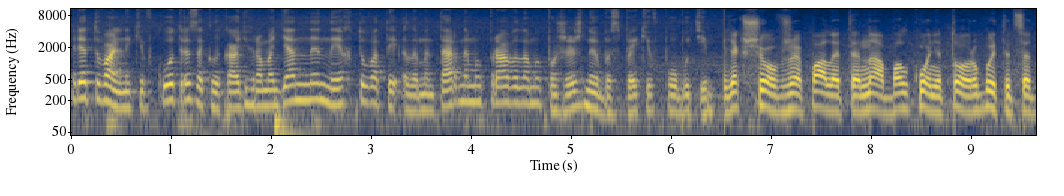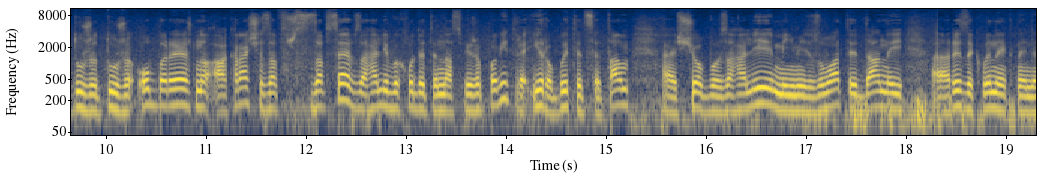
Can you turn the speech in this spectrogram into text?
Рятувальники вкотре закликають громадян не нехтувати елементарними правилами пожежної безпеки в побуті. Якщо вже палите на балконі, то робити це дуже дуже обережно. А краще за все взагалі виходити на свіже повітря і робити це там, щоб взагалі мінімізувати даний ризик виникнення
